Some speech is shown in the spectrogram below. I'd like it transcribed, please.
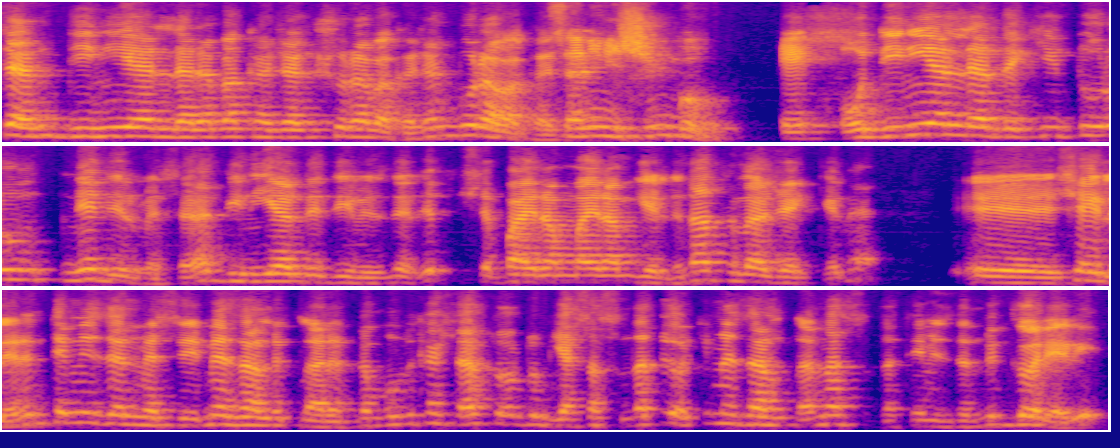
sen dini yerlere bakacaksın, şura bakacaksın, bura bakacaksın. Senin işin bu. E, o dini yerlerdeki durum nedir mesela? Dini yer dediğimiz nedir? İşte bayram bayram geldiğinde hatırlayacak gene e, şeylerin temizlenmesi, mezarlıklarında. Bunu birkaç defa sordum. Yasasında diyor ki mezarlıkların aslında temizlenme görevi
